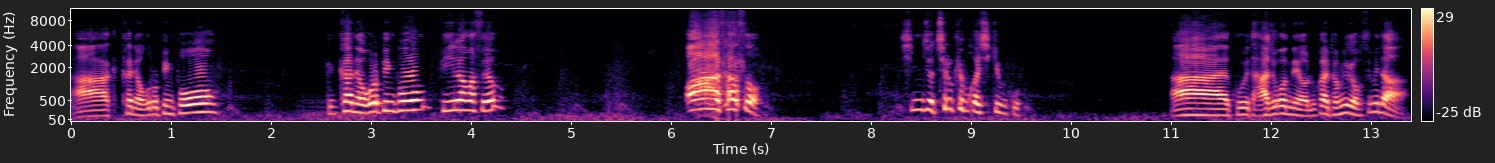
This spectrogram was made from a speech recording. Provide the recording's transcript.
아, 극한의 어그로 핑퐁. 극한의 어그로 핑퐁. 비일 남았어요? 아, 살았어. 심지어 체력 회복까지 시키고 있고. 아, 구이 다 죽었네요. 루카의 병력이 없습니다.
